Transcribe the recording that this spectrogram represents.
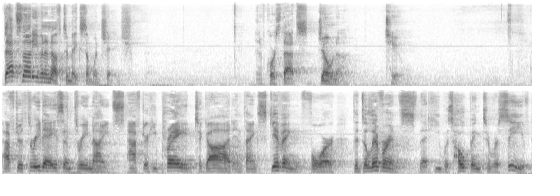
that's not even enough to make someone change. And of course, that's Jonah, too. After three days and three nights, after he prayed to God in thanksgiving for the deliverance that he was hoping to receive,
